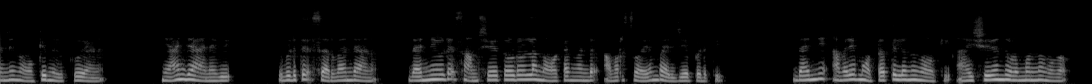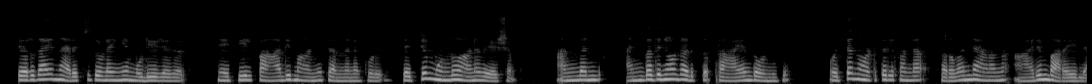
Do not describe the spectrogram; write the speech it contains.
തന്നെ നോക്കി നിൽക്കുകയാണ്. ഞാൻ ജാനകി. ഇവിടുത്തെ സെർവന്റാണ് ധന്യയുടെ സംശയത്തോടുള്ള നോട്ടം കണ്ട് അവർ സ്വയം പരിചയപ്പെടുത്തി. ധന്യ അവരെ മൊത്തത്തിലൊന്ന് നോക്കി. ഐശ്വര്യം തുളുമ്പുന്ന മുഖം ചെറുതായി നരച്ചു തുടങ്ങിയ മുടിയിഴകൾ നെറ്റിയിൽ പാതി മാഞ്ഞ ചന്ദനക്കുറി സെറ്റും മുണ്ടുമാണ് വേഷം. അൻപത് അൻപതിനോടടുത്ത് പ്രായം തോന്നിക്കും. ഒറ്റ നോട്ടത്തിൽ കണ്ട സെർവന്റാണെന്ന് ആരും പറയില്ല.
